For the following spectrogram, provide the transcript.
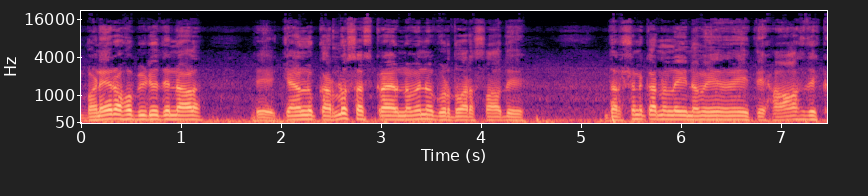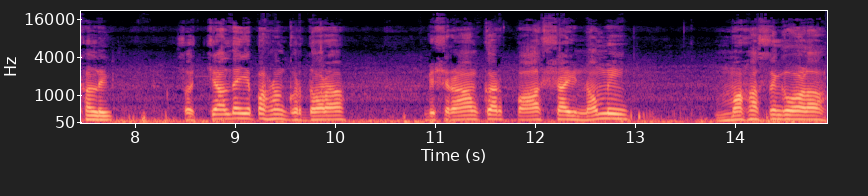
ਬਣੇ ਰਹੋ ਵੀਡੀਓ ਦੇ ਨਾਲ ਤੇ ਚੈਨਲ ਨੂੰ ਕਰ ਲਓ ਸਬਸਕ੍ਰਾਈਬ ਨਵੇਂ ਨਵੇਂ ਗੁਰਦੁਆਰਾ ਸਾਹਿਬ ਦੇ ਦਰਸ਼ਨ ਕਰਨ ਲਈ, ਨਵੇਂ ਇਤਿਹਾਸ ਦੇਖਣ ਲਈ। ਸੋ ਚੱਲਦੇ ਜੀ ਆਪਾਂ ਹੁਣ ਗੁਰਦੁਆਰਾ ਵਿਸ਼ਰਾਮ ਕਰ ਪਾਤਸ਼ਾਹੀ ਨੌਮੀ ਮਹਾ ਸਿੰਘ ਵਾਲਾ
